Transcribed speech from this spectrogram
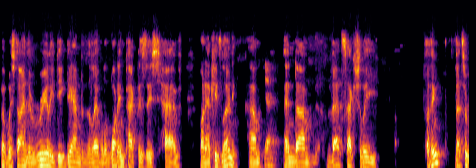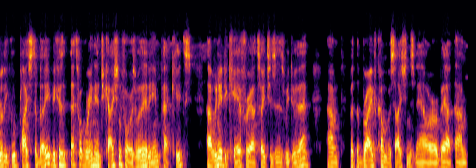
but we're starting to really dig down to the level of what impact does this have on our kids' learning. Um, yeah. And um, that's actually, I think that's a really good place to be because that's what we're in education for is we're there to impact kids. Uh, we need to care for our teachers as we do that. Um, but the brave conversations now are about um,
